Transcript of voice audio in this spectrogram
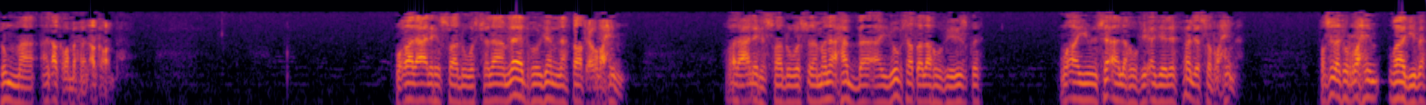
ثم الأقرب فالأقرب وقال عليه الصلاة والسلام لا يدخل الجنة قاطع رحم. قال عليه الصلاة والسلام من أحب أن يبسط له في رزقه وأن ينسأ له في أجله فليصل رحمه. فصلة الرحم واجبة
